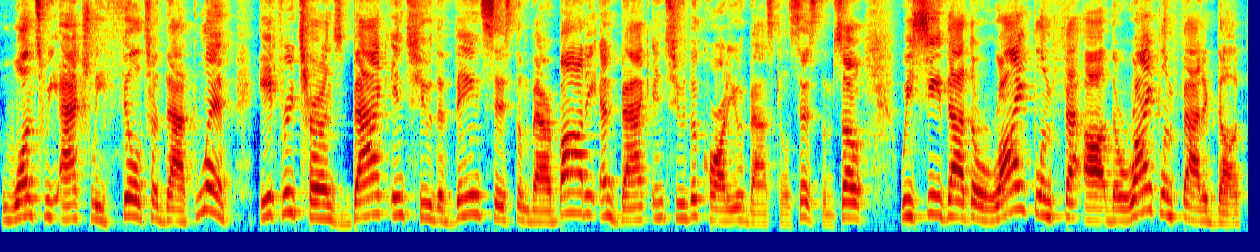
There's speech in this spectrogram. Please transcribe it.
once we actually filter that lymph, it returns back into the vein system of our body and back into the cardiovascular system. So we see that the right, uh, the right lymphatic duct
